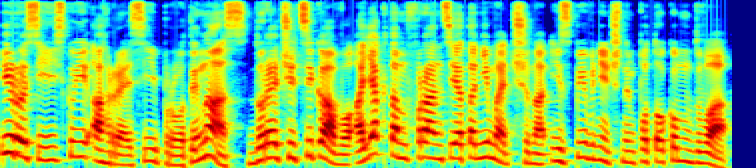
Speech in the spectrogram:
і російської агресії проти нас. До речі, цікаво, а як там Франція та Німеччина із Північним потоком 2?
